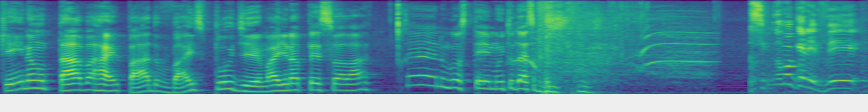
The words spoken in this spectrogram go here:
Quem não tava hypado vai explodir. Imagina a pessoa lá, é, não gostei muito dessa. Se não vou querer ver,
